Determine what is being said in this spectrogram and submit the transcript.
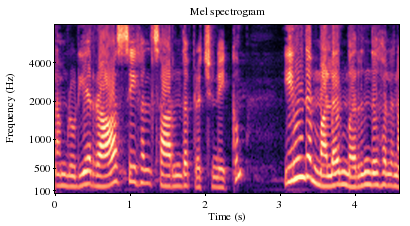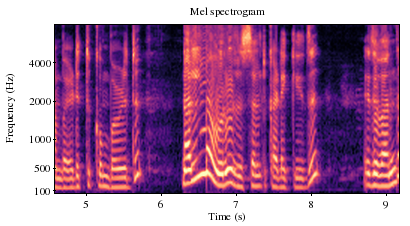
நம்மளுடைய ராசிகள் சார்ந்த பிரச்சனைக்கும் இந்த மலர் மருந்துகளை நம்ம எடுத்துக்கும் பொழுது நல்ல ஒரு ரிசல்ட் கிடைக்கிது. இது வந்து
